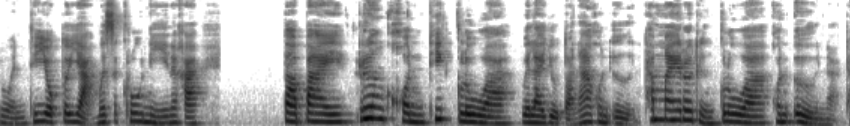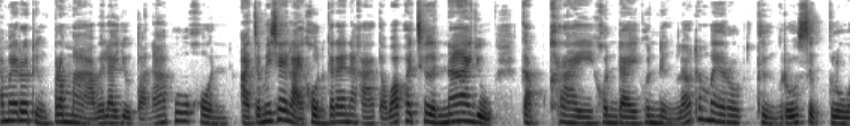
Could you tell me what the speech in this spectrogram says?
เหมือนที่ยกตัวอย่างเมื่อสักครู่นี้นะคะ ต่อไปเรื่องคนที่กลัวเวลาอยู่ต่อหน้าคนอื่นทำไมเราถึงกลัวคนอื่นน่ะทำไมเราถึงประหม่าเวลาอยู่ต่อหน้าผู้คน อาจจะไม่ใช่หลายคนก็ได้นะคะ แต่ว่าเผชิญหน้าอยู่กับใครคนใดคนหนึ่ง แล้วทำไมเราถึงรู้สึกกลัว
